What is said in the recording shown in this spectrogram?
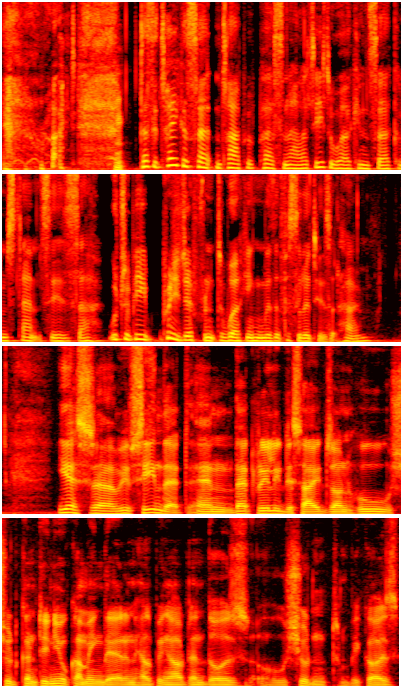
right. Does it take a certain type of personality to work in circumstances uh, which would be pretty different to working with the facilities at home? Yes, uh, we've seen that, and that really decides on who should continue coming there and helping out, and those who shouldn't. Because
